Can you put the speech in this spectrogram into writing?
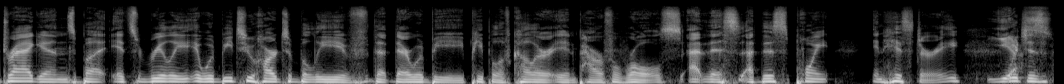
dragons, but it's really it would be too hard to believe that there would be people of color in powerful roles at this at this point in history, Yes. which is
